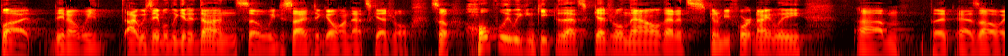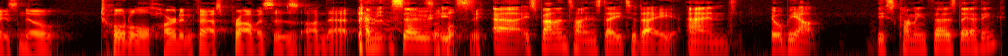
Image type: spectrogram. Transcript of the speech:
But you know, we I was able to get it done, so we decided to go on that schedule. So hopefully, we can keep to that schedule now that it's going to be fortnightly. Um, but as always, no total hard and fast promises on that. I mean, so, So we'll see. uh, it's Valentine's Day today, and it will be out this coming Thursday, I think.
